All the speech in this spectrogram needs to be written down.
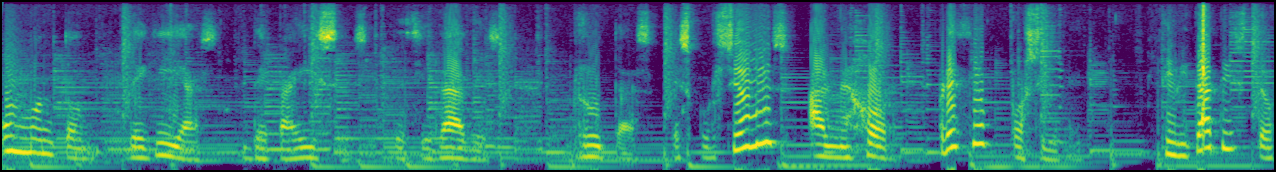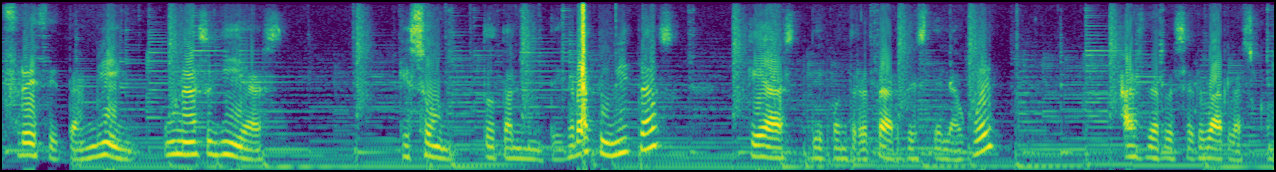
un montón de guías de países, de ciudades, rutas, excursiones al mejor precio posible. Civitatis te ofrece también unas guías que son totalmente gratuitas que has de contratar desde la web, has de reservarlas con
